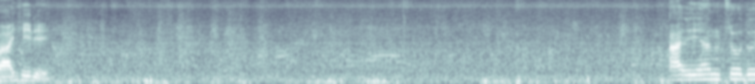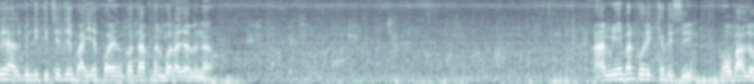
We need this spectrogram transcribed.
বাহিরে। আরিয়ান চৌধুরী আলবি লিখেছে যে বাইয়ে পয়েন্ট কথা আপনার বলা যাবে না। আমি এবার পরীক্ষা দিছি। ও ভালো।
